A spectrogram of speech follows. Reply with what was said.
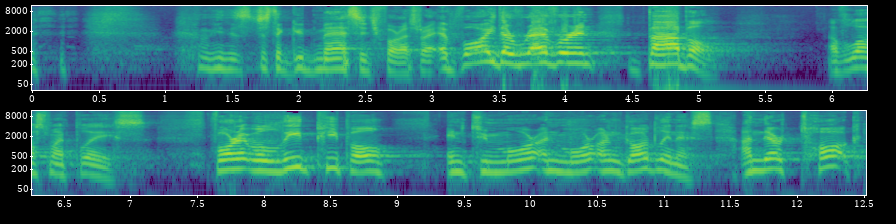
I mean, it's just a good message for us, right? Avoid irreverent babble. I've lost my place. For it will lead people into more and more ungodliness, and their talk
